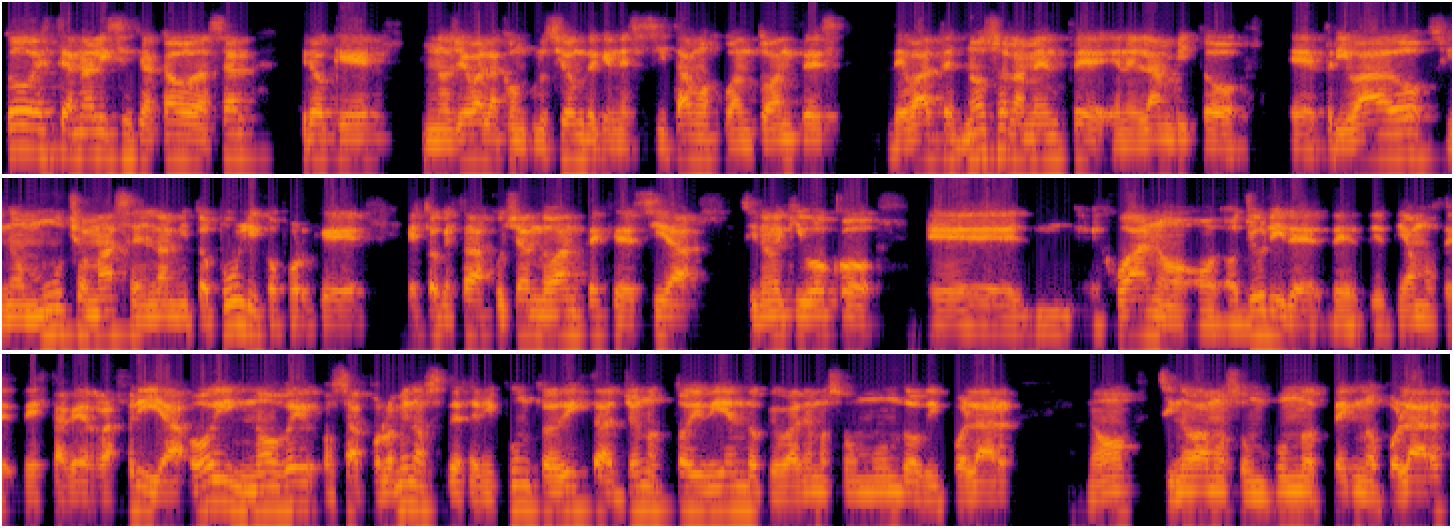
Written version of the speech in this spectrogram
todo este análisis que acabo de hacer creo que nos lleva a la conclusión de que necesitamos cuanto antes debates, no solamente en el ámbito eh, privado, sino mucho más en el ámbito público, porque esto que estaba escuchando antes, que decía, si no me equivoco, eh, Juan o, Yuri de, digamos, de, esta guerra fría, hoy no ve, o sea, por lo menos desde mi punto de vista, yo no estoy viendo que vayamos a un mundo bipolar, ¿no? Sino vamos a un mundo tecnopolar,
